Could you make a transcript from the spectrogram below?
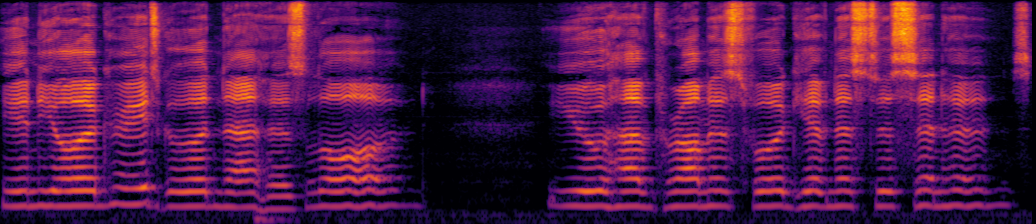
In your great goodness, Lord, you have promised forgiveness to sinners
